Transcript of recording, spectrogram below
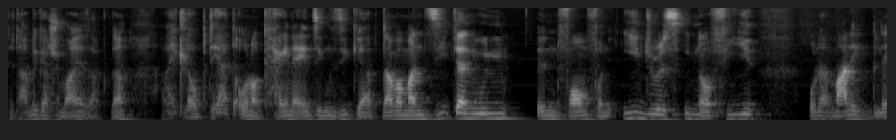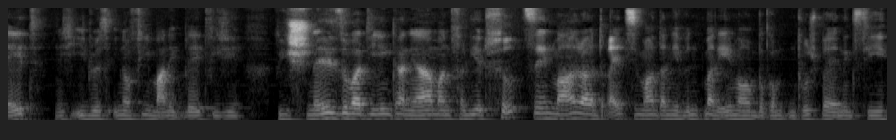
Das habe ich ja schon mal gesagt, ne? Aber ich glaube, der hat auch noch keinen einzigen Sieg gehabt. Aber man sieht ja nun in Form von Idris Inofi oder Malik Blade, nicht Idris Inofi, Malik Blade, wie, wie schnell sowas gehen kann. Ja, man verliert 14 Mal oder 13 Mal, dann gewinnt man eben und bekommt einen Push bei NXT.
